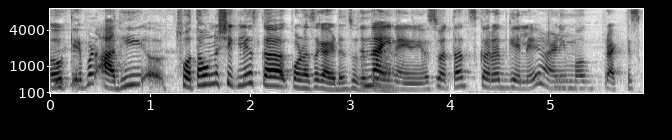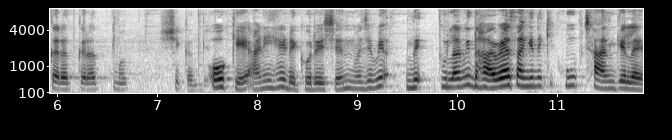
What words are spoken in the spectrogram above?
ओके पण आधी स्वतःहून शिकलीस का कोणाचं गायडन्स होतं नाही नाही नाही. स्वतःच करत गेले आणि मग प्रॅक्टिस करत करत मग शिकत गेले. ओके आणि हे डेकोरेशन म्हणजे मी तुला मी दहा वेळा सांगितलं की खूप छान केलंय.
